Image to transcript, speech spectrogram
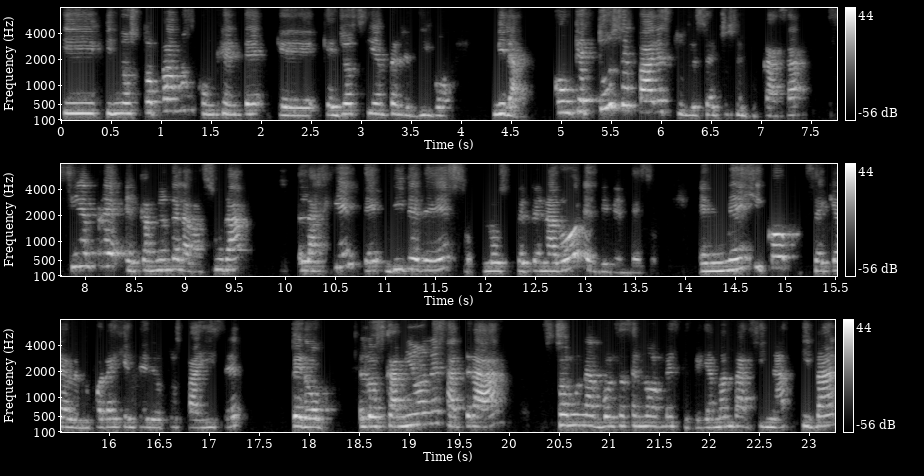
Y, y nos topamos con gente que, que yo siempre les digo, mira, con que tú separes tus desechos en tu casa, siempre el camión de la basura, la gente vive de eso, los pepenadores viven de eso. En México, sé que a lo mejor hay gente de otros países, pero los camiones atrás son unas bolsas enormes que se llaman vacinas y van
